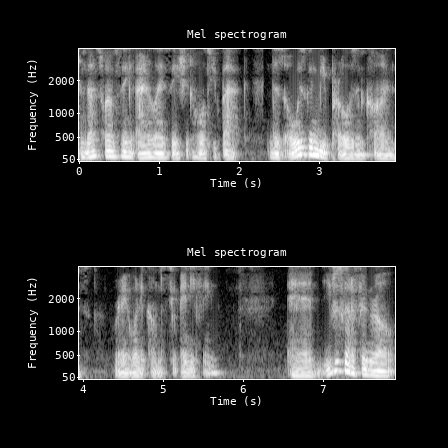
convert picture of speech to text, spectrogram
And that's why I'm saying idolization holds you back. There's always going to be pros and cons, right, when it comes to anything. And you just got to figure out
